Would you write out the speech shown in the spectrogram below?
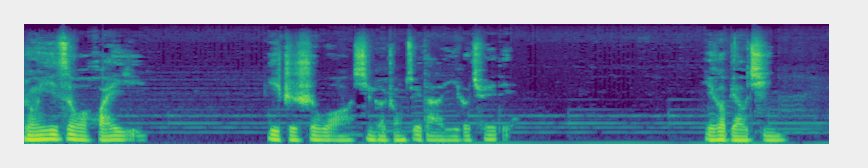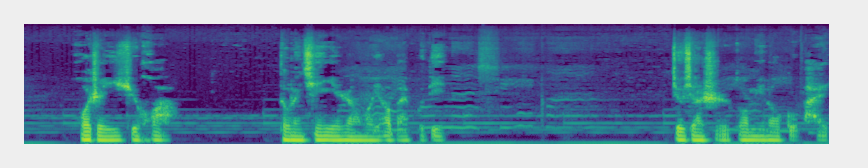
容易自我怀疑，一直是我性格中最大的一个缺点。一个表情，或者一句话，都能轻易让我摇摆不定，就像是多米诺骨牌，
